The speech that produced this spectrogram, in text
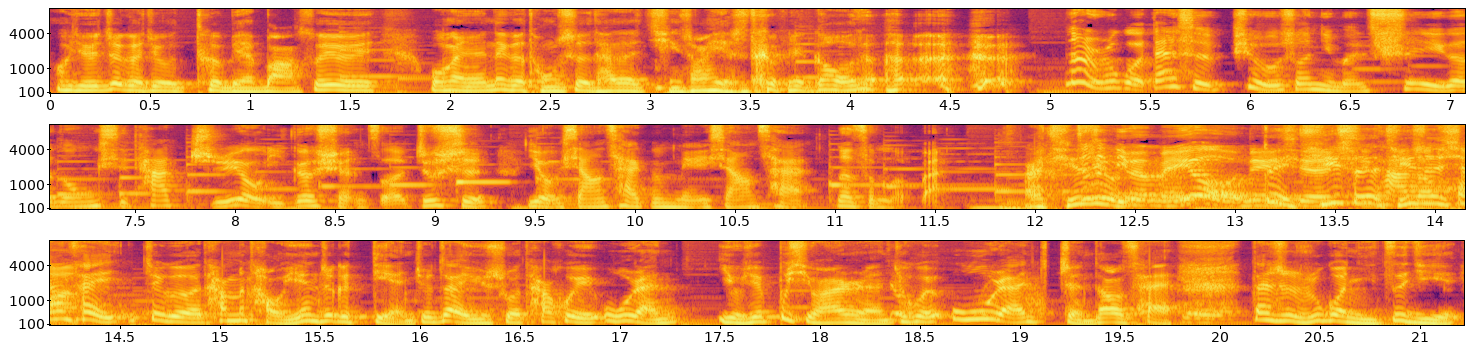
我觉得这个就特别棒，所以我感觉那个同事他的情商也是特别高的。那如果，但是譬如说你们吃一个东西，它只有一个选择，就是有香菜跟没香菜，那怎么办？啊，其实你们没有那些。对，其实其实香菜这个他们讨厌这个点就在于说，它会污染，有些不喜欢的人就会污染整道菜。但是如果你自己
